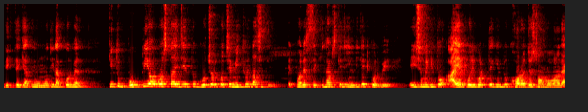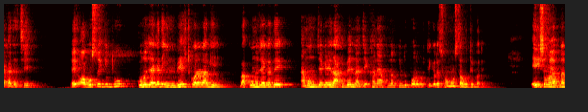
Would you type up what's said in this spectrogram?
দিক থেকে আপনি উন্নতি লাভ করবেন। কিন্তু বক্রিয় অবস্থায় যেহেতু গোচর করছে মিথুন রাশিতে, এর ফলে সেকেন্ড হাউসকে যে ইন্ডিকেট করবে, এই সময় কিন্তু আয়ের পরিবর্তে কিন্তু খরচের সম্ভাবনা দেখা যাচ্ছে। এই অবশ্যই কিন্তু কোনো জায়গাতে ইনভেস্ট করার আগে বা কোনো জায়গাতে এমন জায়গায় রাখবেন না যেখানে আপনার কিন্তু পরবর্তীকালে সমস্যা হতে পারে। এই সময় আপনার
